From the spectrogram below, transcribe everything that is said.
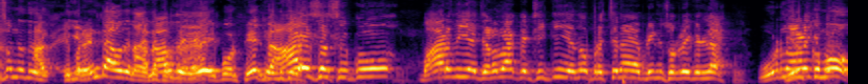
சொன்னது அது- இப்ப ரெண்டாவது நான் என்ன சொல்றேன் இப்போ ஒரு பேச்சு வந்து ஆர்எஸ்எஸ்க்கும் பாரதிய ஜனதா கட்சிக்கும் ஏதோ பிரச்சனை அப்படின்னு சொல்றீங்கல்ல? ஒரு நாளைக்கு இருக்குமோ?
